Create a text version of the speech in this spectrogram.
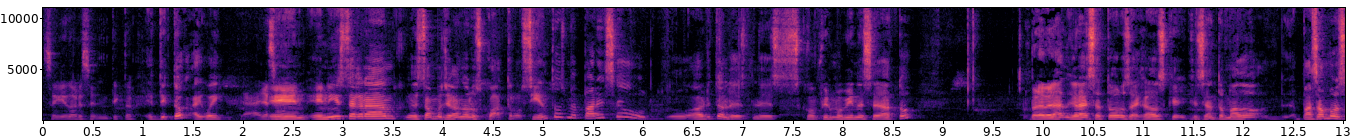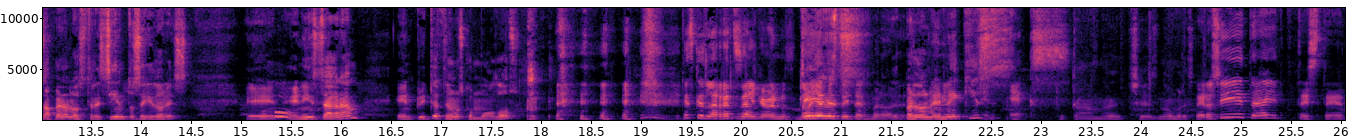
seguidores en TikTok. en TikTok, ay güey. Ya, ya somos- En, en Instagram estamos llegando a los 400, me parece. O, o ahorita les, les confirmo bien ese dato. Pero de verdad, gracias a todos los alejados que, que se han tomado. Pasamos apenas los 300 seguidores en Instagram. En Twitter tenemos como dos. Es que es la red social que ven. No, Sí, ya no es Twitter, perdón. Perdón, en X. En X. Puta madre, ches nombres. Pero sí, hay, este,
